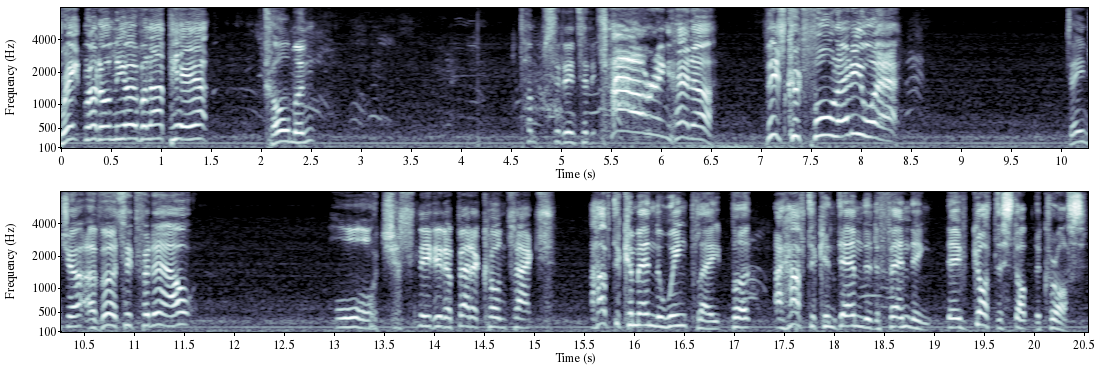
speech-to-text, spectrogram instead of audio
Great run on the overlap here. Coleman pumps it into the towering header. This could fall anywhere. Danger averted for now. Oh, just needed a better contact. I have to commend the wing play, but I have to condemn the defending. They've got to stop the cross.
